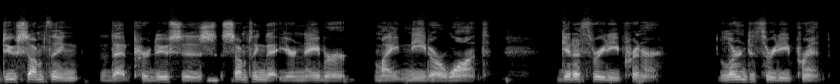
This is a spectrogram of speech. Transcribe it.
do something that produces something that your neighbor might need or want. Get a 3D printer. Learn to 3D print.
